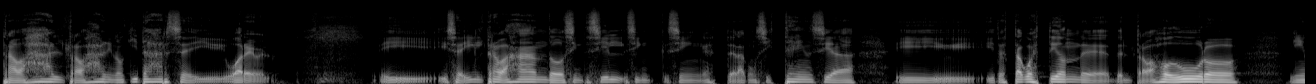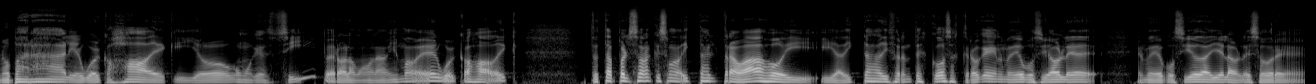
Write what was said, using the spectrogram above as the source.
trabajar, trabajar y no quitarse y whatever. Y, y seguir trabajando sin decir, sin, sin este, la consistencia y, y, toda esta cuestión de, del trabajo duro y no parar y el workaholic. Y yo como que sí, pero a la, a la misma vez el workaholic todas estas personas que son adictas al trabajo y, y, adictas a diferentes cosas, creo que en el medio posible hablé, el medio posible de ayer hablé sobre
